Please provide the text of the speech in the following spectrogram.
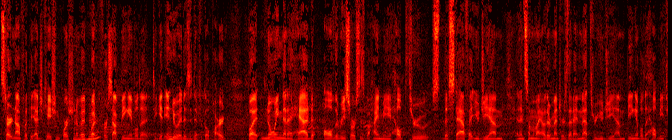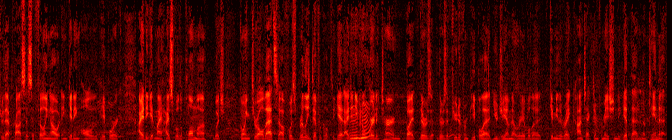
starting off with the education portion of it, mm-hmm. but first off, being able to, to get into it is a difficult part. But knowing that I had all the resources behind me, helped through the staff at UGM, and then some of my other mentors that I met through UGM, being able to help me through that process of filling out and getting all of the paperwork. I had to get my high school diploma, which going through all that stuff was really difficult to get. I didn't mm-hmm. even know mm-hmm. where to turn, but there was a, there was a few different people at UGM that were able to give me the right contact information to get that and obtain that.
